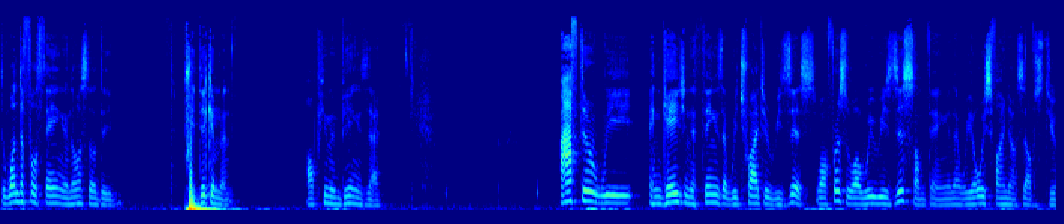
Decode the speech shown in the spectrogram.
the wonderful thing, and also the predicament of human beings that after we engage in the things that we try to resist, well, first of all, we resist something and then we always find ourselves do,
